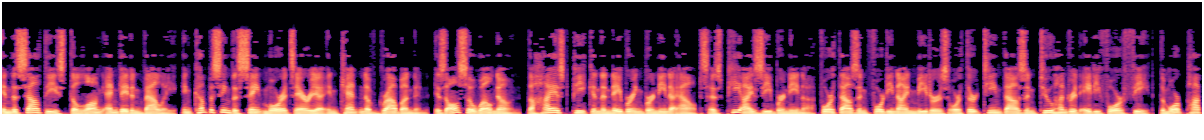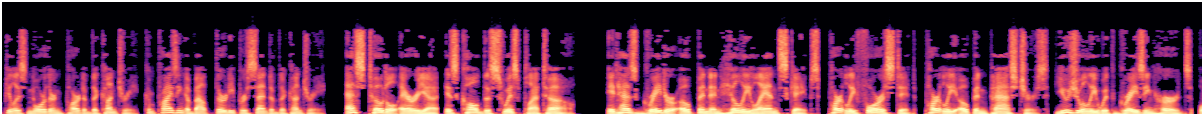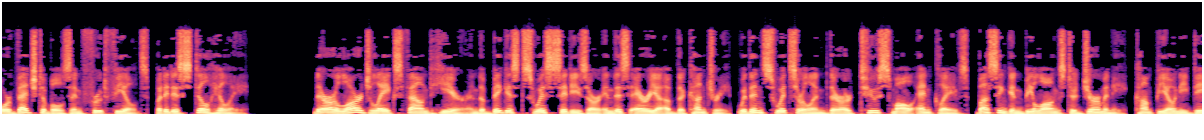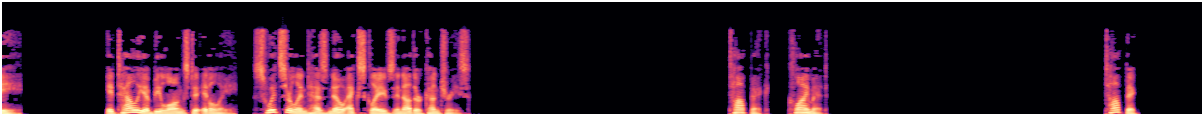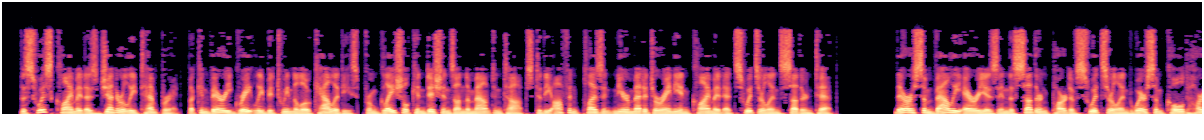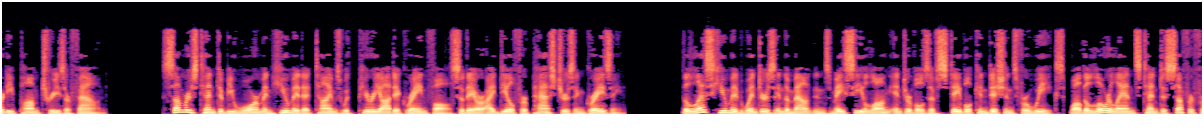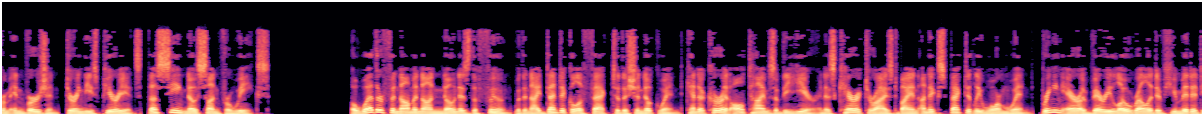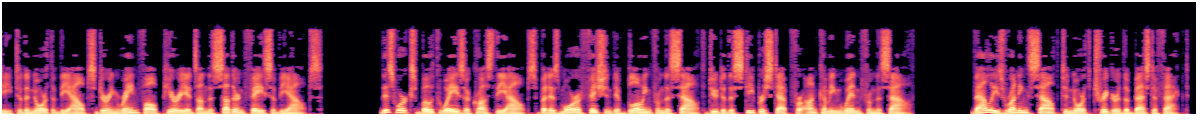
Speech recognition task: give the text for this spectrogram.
In the southeast the long Engadin Valley, encompassing the St. Moritz area in canton of Graubünden, is also well known. The highest peak in the neighboring Bernina Alps is Piz Bernina 4,049 metres or 13,284 feet, the more populous northern part of the country, comprising about 30% of the country's total area, is called the Swiss Plateau. It has greater open and hilly landscapes, partly forested, partly open pastures, usually with grazing herds, or vegetables and fruit fields, but it is still hilly. There are large lakes found here and the biggest Swiss cities are in this area of the country. Within Switzerland there are two small enclaves, Büsingen belongs to Germany, Campione di Italia belongs to Italy. Switzerland has no exclaves in other countries. Climate The Swiss climate is generally temperate, but can vary greatly between the localities, from glacial conditions on the mountaintops to the often pleasant near Mediterranean climate at Switzerland's southern tip. There are some valley areas in the southern part of Switzerland where some cold hardy palm trees are found. Summers tend to be warm and humid at times with periodic rainfall so they are ideal for pastures and grazing. The less humid winters in the mountains may see long intervals of stable conditions for weeks, while the lower lands tend to suffer from inversion, during these periods, thus seeing no sun for weeks. A weather phenomenon known as the Föhn with an identical effect to the Chinook wind can occur at all times of the year and is characterized by an unexpectedly warm wind, bringing air of very low relative humidity to the north of the Alps during rainfall periods on the southern face of the Alps. This works both ways across the Alps but is more efficient if blowing from the south due to the steeper step for oncoming wind from the south. Valleys running south to north trigger the best effect.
